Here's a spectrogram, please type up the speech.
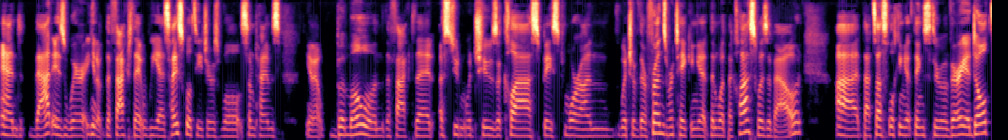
yeah. and that is where you know the fact that we as high school teachers will sometimes you know, bemoan the fact that a student would choose a class based more on which of their friends were taking it than what the class was about. Uh, that's us looking at things through a very adult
